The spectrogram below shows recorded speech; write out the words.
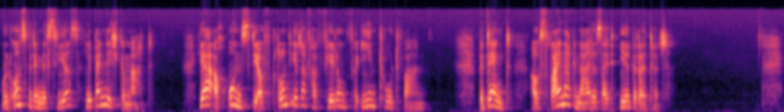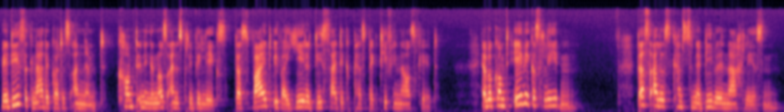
und uns mit dem Messias lebendig gemacht. Ja, auch uns, die aufgrund ihrer Verfehlung für ihn tot waren. Bedenkt, aus reiner Gnade seid ihr gerettet. Wer diese Gnade Gottes annimmt, kommt in den Genuss eines Privilegs, das weit über jede diesseitige Perspektive hinausgeht. Er bekommt ewiges Leben. Das alles kannst du in der Bibel nachlesen.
